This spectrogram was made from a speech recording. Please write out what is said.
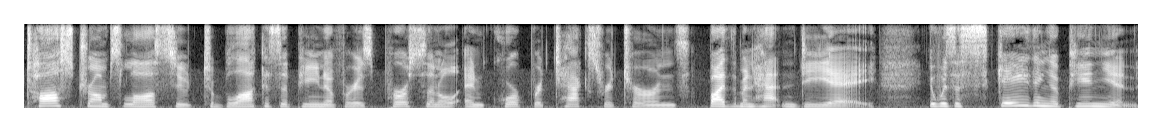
tossed Trump's lawsuit to block a subpoena for his personal and corporate tax returns by the Manhattan DA. It was a scathing opinion.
